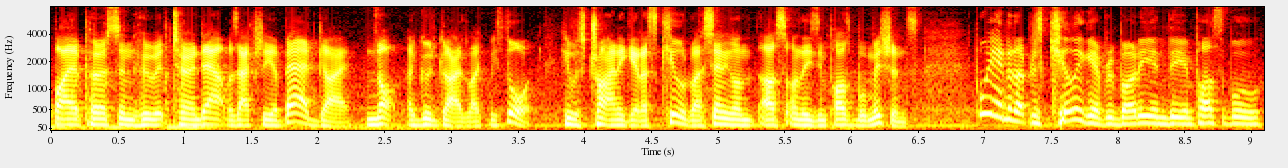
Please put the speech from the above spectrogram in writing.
by a person who it turned out was actually a bad guy, not a good guy like we thought. He was trying to get us killed by sending on us on these impossible missions. But we ended up just killing everybody in the impossible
